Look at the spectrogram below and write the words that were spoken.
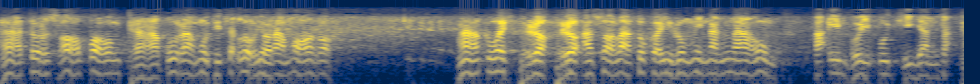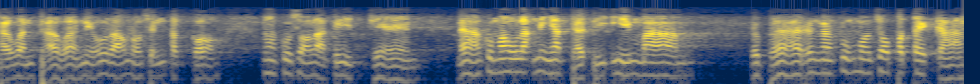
Atur sapa wong dapuramu diceluk ya ora. Aku wis brok-brok asolatu khairu minan naum. Tak imbui pujian sak dawan-dawane ora ana sing teka. Aku salat ijen. Nah aku mau lak niat dadi imam. Bareng aku maca peteka.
